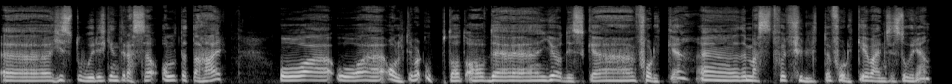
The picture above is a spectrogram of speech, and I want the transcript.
eh, historisk interesse, alt dette her. Og, og alltid vært opptatt av det jødiske folket, det mest forfulgte folket i verdenshistorien.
